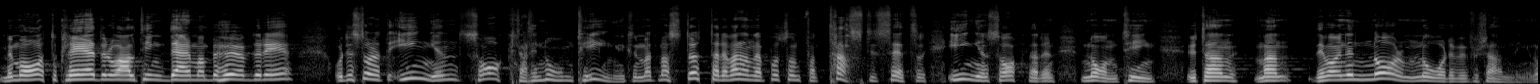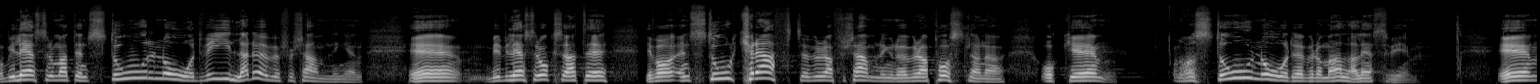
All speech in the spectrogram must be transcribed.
med mat och kläder och allting där man behövde det. Och det står att ingen saknade någonting. Liksom att man stöttade varandra på ett sånt fantastiskt sätt så ingen saknade någonting. Utan man, det var en enorm nåd över församlingen. Och vi läser om att en stor nåd vilade över församlingen. Eh, vi läser också att eh, det var en stor kraft över församlingen och över apostlarna. Och eh, det var en stor nåd över dem alla läser vi. Eh,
